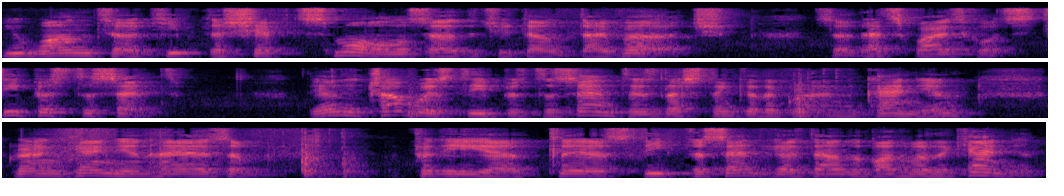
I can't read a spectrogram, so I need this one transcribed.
you want to keep the shift small so that you don't diverge. So that's why it's called steepest descent. The only trouble with steepest descent is let's think of the Grand Canyon. Grand Canyon has a pretty uh, clear, steep descent goes down to the bottom of the canyon.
